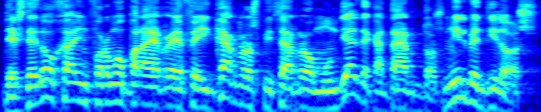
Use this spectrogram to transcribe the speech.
Desde Doha informó para RFI Carlos Pizarro Mundial de Qatar 2022.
